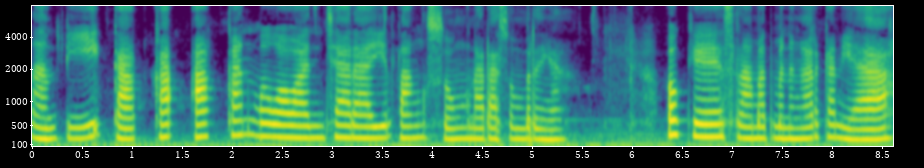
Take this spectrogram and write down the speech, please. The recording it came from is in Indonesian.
nanti kakak akan mewawancarai langsung narasumbernya. Oke, selamat mendengarkan ya.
